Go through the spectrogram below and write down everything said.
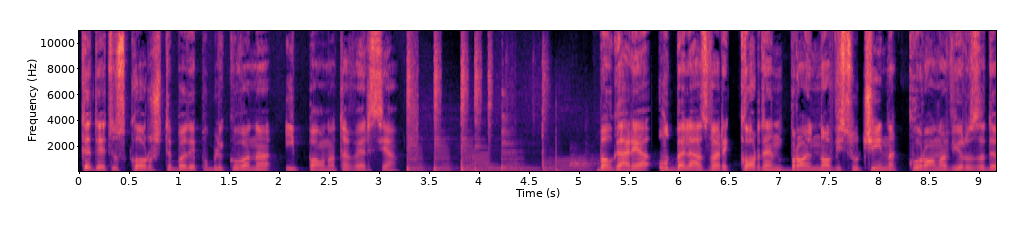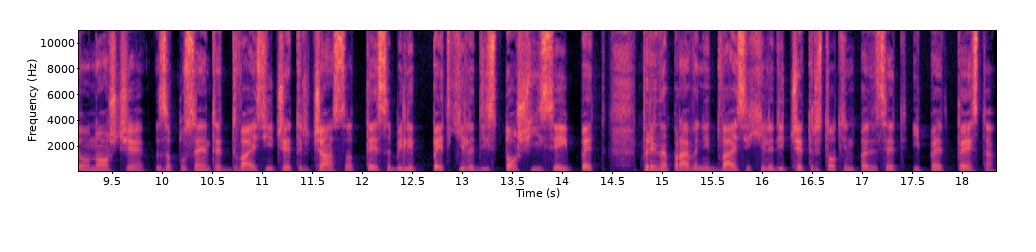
където скоро ще бъде публикувана и пълната версия. България отбелязва рекорден брой нови случаи на коронавирус за денонощие. За последните 24 часа те са били 5165 при направени 20455 теста.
